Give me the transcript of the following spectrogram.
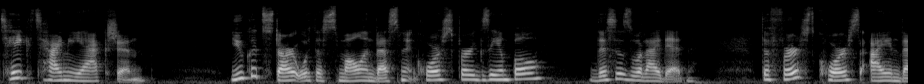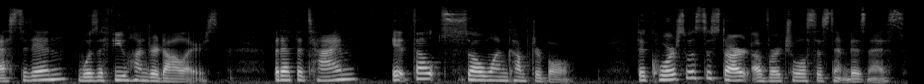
Take tiny action. You could start with a small investment course, for example. This is what I did. The first course I invested in was a few hundred dollars, but at the time, It felt so uncomfortable. The course was to start a virtual assistant business,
